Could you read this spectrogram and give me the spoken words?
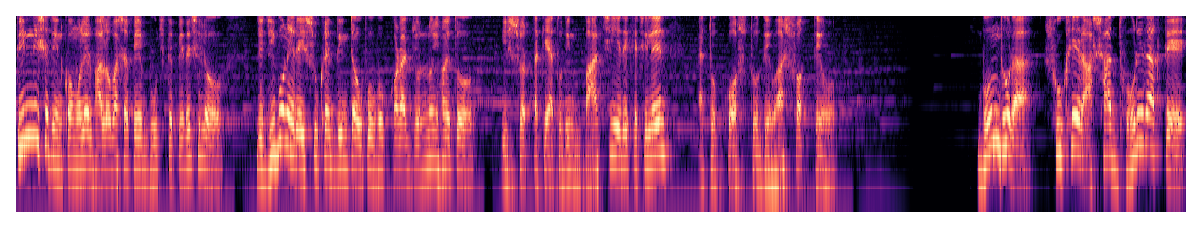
তিন্নি সেদিন কমলের ভালোবাসা পেয়ে বুঝতে পেরেছিল যে জীবনের এই সুখের দিনটা উপভোগ করার জন্যই হয়তো ঈশ্বর তাকে এতদিন বাঁচিয়ে রেখেছিলেন, এত কষ্ট দেওয়া সত্ত্বেও। বন্ধুরা, সুখের আশা ধরে রাখতে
